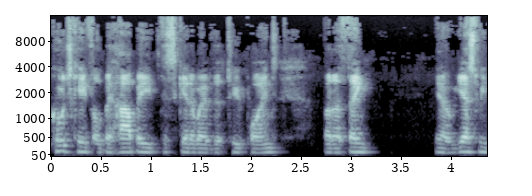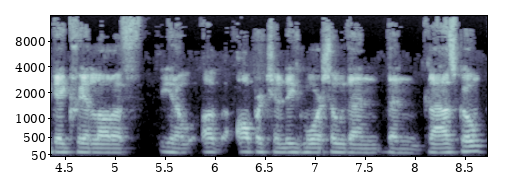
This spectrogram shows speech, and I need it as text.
Coach Keefe will be happy to get away with the two points. But I think, you know, yes, we did create a lot of, you know, opportunities more so than than Glasgow.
